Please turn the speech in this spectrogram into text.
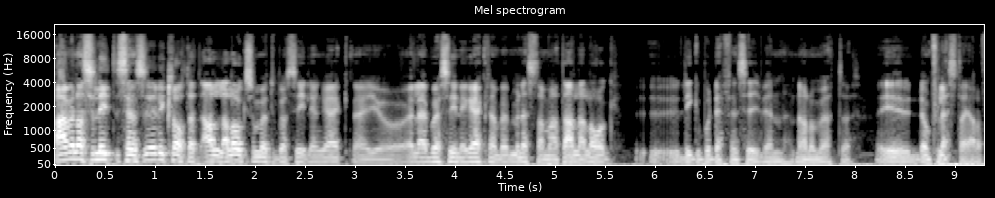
Ja men alltså lite, sen så är det klart att alla lag som möter Brasilien räknar ju, eller Brasilien räknar väl med nästan med att alla lag eh, ligger på defensiven när de möter. Eh, De flesta i alla fall.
